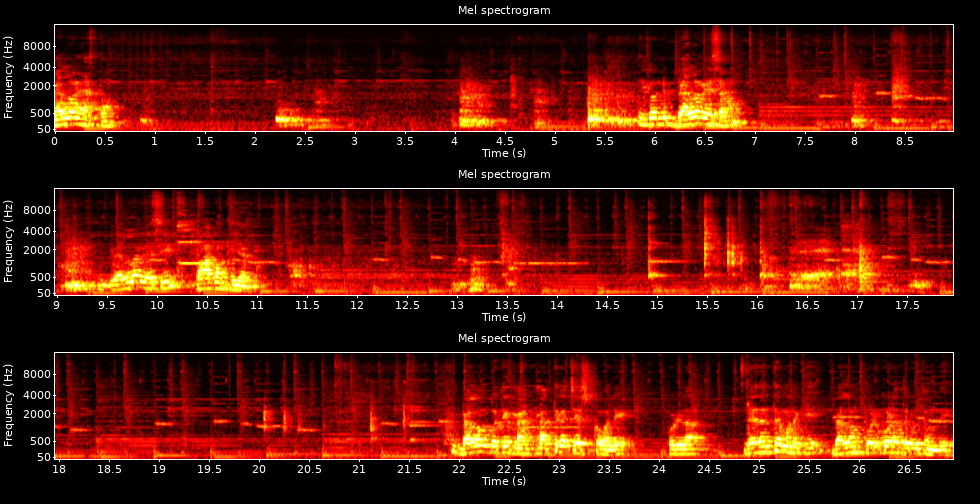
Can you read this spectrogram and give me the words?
బెల్లం వేస్తాం. ఇదిగోండి బెల్లం వేసాము. బెల్లం వేసి పాకం తీయాలి. బెల్లం కొద్దిగా మె మెత్తగా చేసుకోవాలి పొడిలా లేదంటే మనకి బెల్లం పొడి కూడా దొరుకుతుంది.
